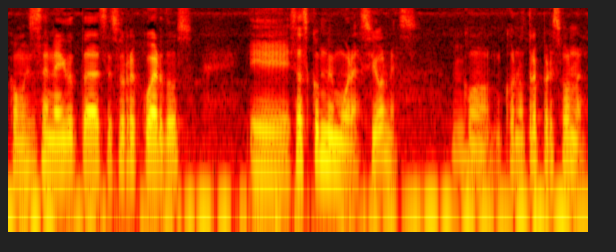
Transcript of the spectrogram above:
como esas anécdotas, esos recuerdos, eh, esas conmemoraciones con, con otra persona.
